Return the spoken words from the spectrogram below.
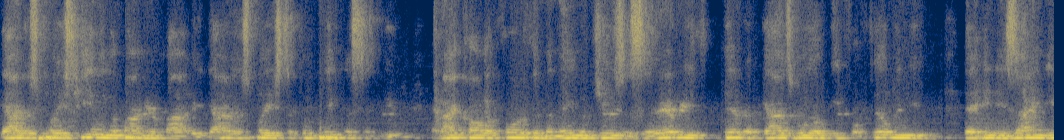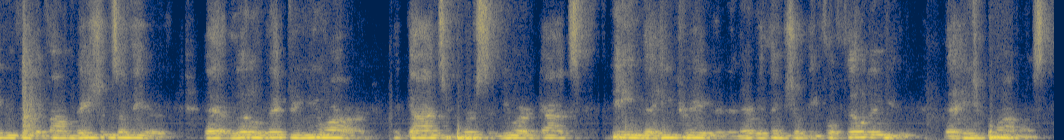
God has placed healing upon your body. God has placed a completeness in you. And I call it forth in the name of Jesus that every bit of God's will be fulfilled in you that He designed even from the foundations of the earth. That little victor, you are God's person. You are God's being that He created, and everything shall be fulfilled in you that He's promised.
